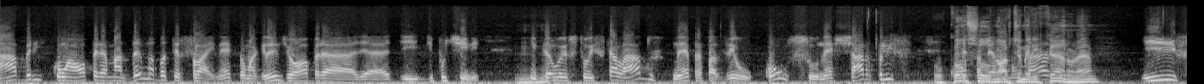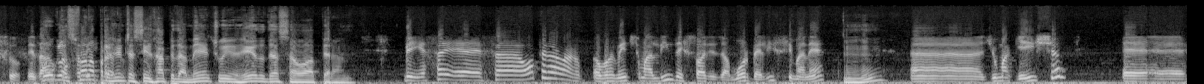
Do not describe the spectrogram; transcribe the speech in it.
abre com a ópera Madama Butterfly, né? Que é uma grande obra eh, de, de Puccini. Uhum. Então eu estou escalado, né? Para fazer o cônsul, né? Sharpless. O cônsul bela norte-americano, né? Isso, exato. Douglas, fala pra gente assim rapidamente o enredo dessa ópera. Bem, essa, essa ópera, obviamente, é uma linda história de amor, belíssima, né? Uhum. ah, de uma geisha eh,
